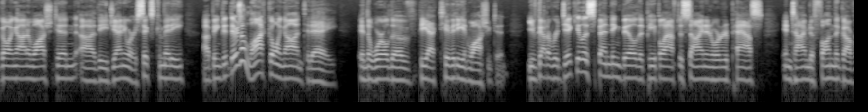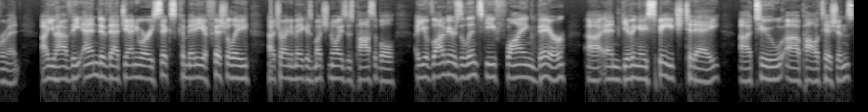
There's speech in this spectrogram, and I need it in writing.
going on in Washington, the January 6th committee uh, being. There's a lot going on today in the world of the activity in Washington. You've got a ridiculous spending bill that people have to sign in order to pass in time to fund the government. Uh, you have the end of that January 6th committee officially uh, trying to make as much noise as possible. Uh, you have Vladimir Zelensky flying there uh, and giving a speech today uh, to uh, politicians.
